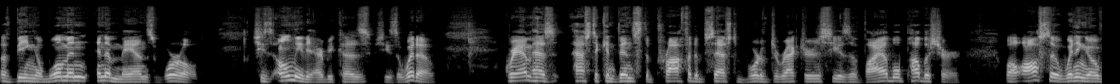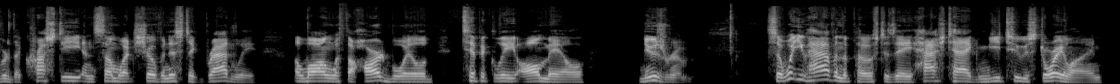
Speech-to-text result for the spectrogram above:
of being a woman in a man's world. She's only there because she's a widow. Graham has, has to convince the profit obsessed board of directors he is a viable publisher, while also winning over the crusty and somewhat chauvinistic Bradlee, along with the hard boiled, typically all male newsroom. So, what you have in the post is a hashtag MeToo storyline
